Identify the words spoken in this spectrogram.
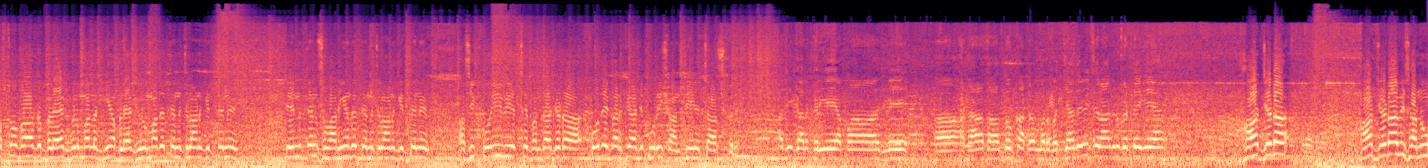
ਉਸ ਤੋਂ ਬਾਅਦ ਬਲੈਕ ਫਿਲਮਾਂ ਲੱਗੀਆਂ ਬਲੈਕ ਫਿਲਮਾਂ ਦੇ ਤਿੰਨ ਚਲਾਨ ਕੀਤੇ ਨੇ। ਤਿੰਨ ਤਿੰਨ ਸਵਾਰੀਆਂ ਦੇ ਤਿੰਨ ਚਲਾਨ ਕੀਤੇ ਨੇ। ਅਸੀਂ ਕੋਈ ਵੀ ਇੱਥੇ ਬੰਦਾ ਜਿਹੜਾ ਉਹਦੇ ਕਰਕੇ ਅੱਜ ਪੂਰੀ ਸ਼ਾਂਤੀ ਹੈ ਚਾਰਜ ਕਰੇ ਅੱਜ ਗੱਲ ਕਰੀਏ ਆਪਾਂ ਜਿਵੇਂ ਅ, 18 ਸਾਲ ਤੋਂ ਘੱਟ ਉਮਰ ਬੱਚਿਆਂ ਦੇ ਵੀ ਚਲਾਨ ਨੂੰ ਕੱਟੇ ਗਏ ਆ। ਹਾਂ ਜਿਹੜਾ ਹਾਂ ਜਿਹੜਾ ਵੀ ਸਾਨੂੰ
